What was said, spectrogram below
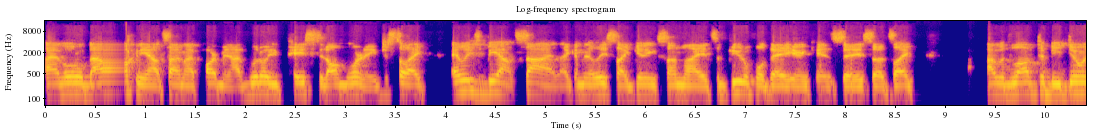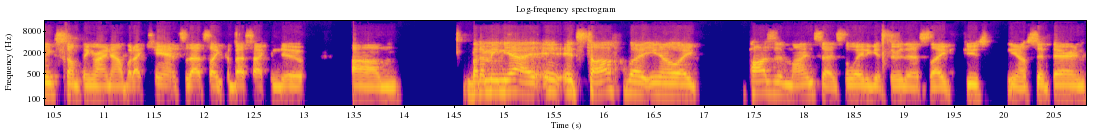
I have a little balcony outside my apartment. I've literally it all morning just to like at least be outside. Like I'm at least like getting sunlight. It's a beautiful day here in Kansas City, so it's like I would love to be doing something right now, but I can't. So that's like the best I can do. Um, but I mean, yeah, it, it's tough, but you know, like positive mindset's the way to get through this. Like if you you know sit there and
